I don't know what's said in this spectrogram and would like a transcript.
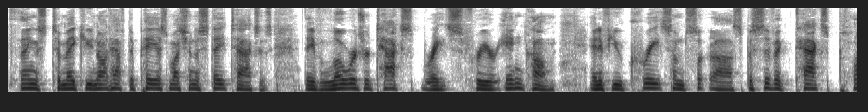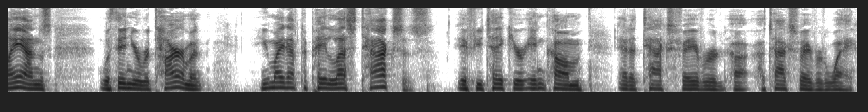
things to make you not have to pay as much in estate taxes. They've lowered your tax rates for your income. And if you create some uh, specific tax plans within your retirement, you might have to pay less taxes if you take your income at a tax favored uh, a tax favored way.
